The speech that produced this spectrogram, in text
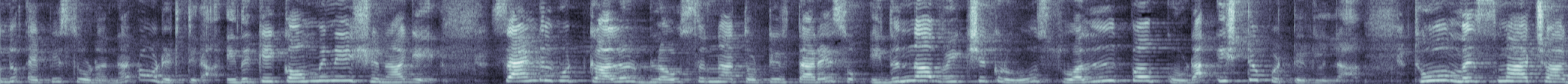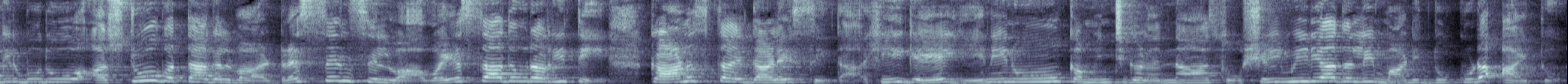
ಒಂದು ಎಪಿಸೋಡನ್ನು ನೋಡಿರ್ತೀರಾ. ಇದಕ್ಕೆ ಕಾಂಬಿನೇಷನ್ ಆಗಿ ಸ್ಯಾಂಡಲ್ವುಡ್ ಕಲರ್ ಬ್ಲೌಸನ್ನು ತೊಟ್ಟಿರ್ತಾರೆ. ಸೊ ಇದನ್ನು ವೀಕ್ಷಕರು ಸ್ವಲ್ಪ ಕೂಡ ಇಷ್ಟಪಟ್ಟಿರಲಿಲ್ಲ. ಥೂ ಮಿಸ್ ಮ್ಯಾಚ್ ಆಗಿರ್ಬೋದು, ಅಷ್ಟೂ ಗೊತ್ತಾಗಲ್ವಾ? ಡ್ರೆಸ್ ಸೆನ್ಸ್ ಇಲ್ವಾ? ವಯಸ್ಸಾದವರ ರೀತಿ ಕಾಣಿಸ್ತಾ ಇದ್ದಾಳೆ ಸೀತಾ. ಹೀಗೆ ಏನೇನೋ ಕಮೆಂಟ್ಗಳನ್ನು ಸೋಷಿಯಲ್ ಮೀಡಿಯಾದಲ್ಲಿ ಮಾಡಿದ್ದು ಕೂಡ ಆಯಿತು.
